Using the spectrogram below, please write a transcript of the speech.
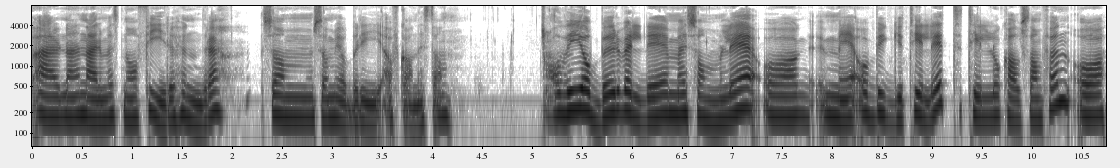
er nærmest nå 400 som, som jobber i Afghanistan. Og vi jobber veldig møysommelig med å bygge tillit til lokalsamfunn og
